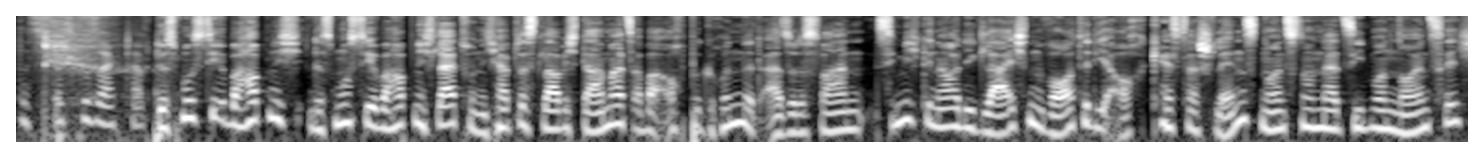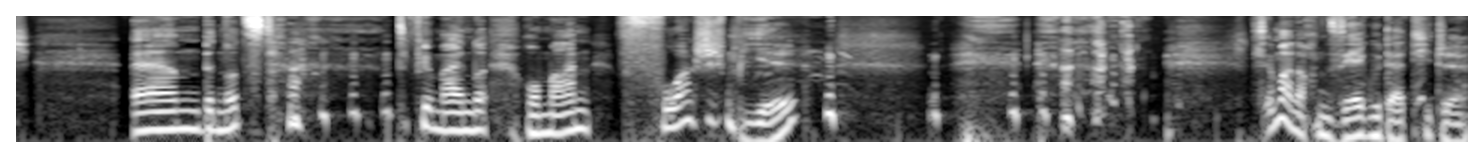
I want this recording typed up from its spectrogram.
dass ich das gesagt habe. Das muss dir überhaupt nicht, das muss dir überhaupt nicht leid tun. Ich habe das, glaube ich, damals aber auch begründet. Also das waren ziemlich genau die gleichen Worte, die auch Kester Schlenz 1997 ähm, benutzt hat für meinen Roman Vorspiel. Ist immer noch ein sehr guter Titel.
